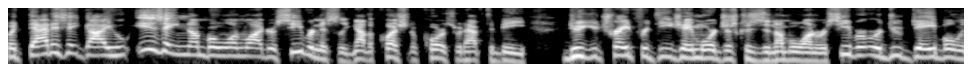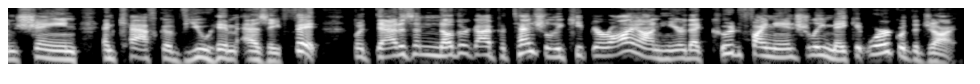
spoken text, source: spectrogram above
but that is a guy who is a number one wide receiver in this league. Now, the question, of course, would have to be do you trade for DJ Moore just because he's a number one receiver, or do Daboll and Schoen and Kafka view him as a fit? But that is another guy potentially keep your eye on here that could financially make it work with the Giants.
